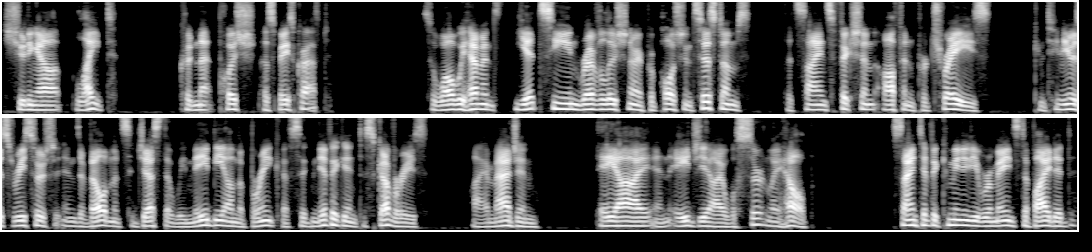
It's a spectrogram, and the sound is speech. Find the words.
shooting out light. Couldn't that push a spacecraft? So while we haven't yet seen revolutionary propulsion systems that science fiction often portrays, continuous research and development suggests that we may be on the brink of significant discoveries. I imagine AI and AGI will certainly help. Scientific community remains divided.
